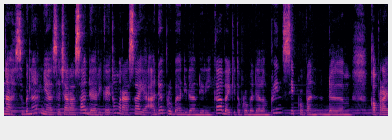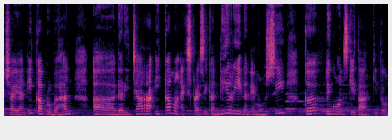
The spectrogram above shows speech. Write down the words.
Nah, sebenarnya secara sadar Ika itu merasa ya ada perubahan di dalam diri Ika, baik itu perubahan dalam prinsip, perubahan dalam kepercayaan Ika, perubahan uh, dari cara Ika mengekspresikan diri dan emosi ke lingkungan sekitar gitu.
